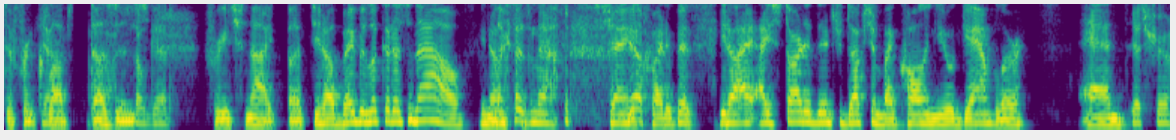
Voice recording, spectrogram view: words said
different clubs, yeah. dozens. Oh, so good. For each night. But, you know, baby, look at us now. You know, look at us now. it's changed yeah. quite a bit. You know, I, I started the introduction by calling you a gambler. And that's true.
